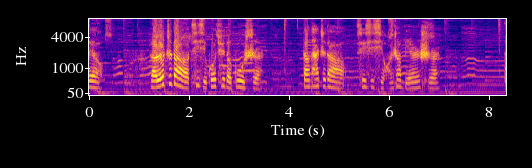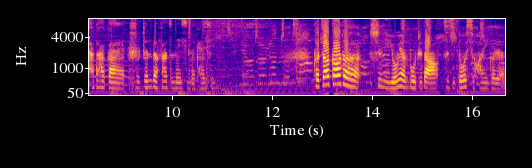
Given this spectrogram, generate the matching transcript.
六，老刘知道七喜过去的故事。当他知道七喜喜欢上别人时，他大概是真的发自内心的开心。可糟糕的是，你永远不知道自己多喜欢一个人，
